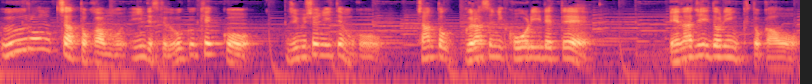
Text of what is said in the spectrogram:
ウーロン茶とかもいいんですけど僕結構事務所にいてもこうちゃんとグラスに氷入れてエナジードリンクとかを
